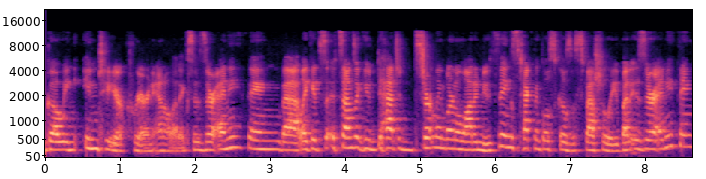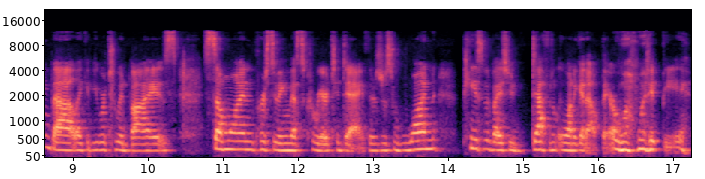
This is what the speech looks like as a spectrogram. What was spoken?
going into your career in analytics? Is there anything that like it's it sounds like you had to certainly learn a lot of new things technical skills especially but is there anything that like if you were to advise someone pursuing this career today there's just one piece of advice you definitely want to get out there what would it be?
